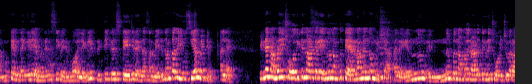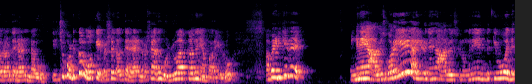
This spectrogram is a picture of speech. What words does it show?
നമുക്ക് എന്തെങ്കിലും എമർജൻസി വരുമ്പോൾ അല്ലെങ്കിൽ ക്രിട്ടിക്കൽ സ്റ്റേജ് വരുന്ന സമയത്ത് നമുക്കത് യൂസ് ചെയ്യാൻ പറ്റും അല്ലേ? പിന്നെ നമ്മൾ ഈ ചോദിക്കുന്ന ആൾക്കാർ എന്നും നമുക്ക് തരണമെന്നുമില്ല. അല്ലെ? എന്നും എന്നും ഇപ്പം നമ്മൾ ഒരാളത്തെ ഇങ്ങനെ ചോദിച്ചു പറ ഒരാൾ തരാനുണ്ടാവുമോ? തിരിച്ചു കൊടുക്കും ഓക്കെ. പക്ഷെ അത് തരാനുണ്ട്. പക്ഷെ അത് ഒഴിവാക്കാന്ന് ഞാൻ പറയുള്ളൂ. അപ്പൊ എനിക്കിത് ഇങ്ങനെ ആലോചിച്ച് കുറേ ആയിട്ട് ഞാൻ ആലോചിക്കുന്നു. ഇങ്ങനെ എന്തൊക്കെയോ എന്റെ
